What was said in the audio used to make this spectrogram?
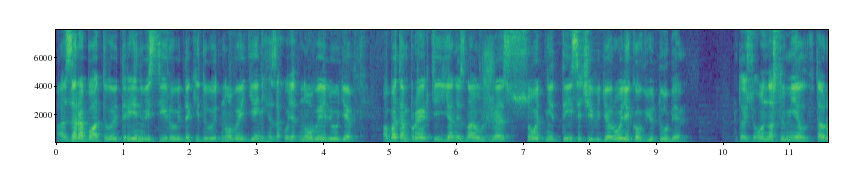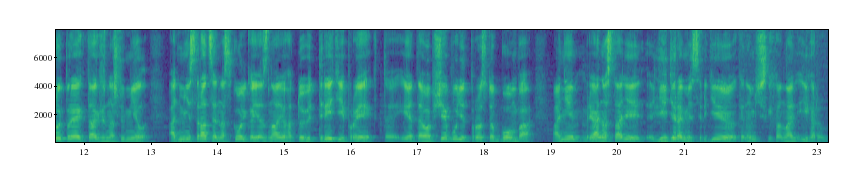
а, зарабатывают, реинвестируют, докидывают новые деньги, заходят новые люди. Об этом проекте, я не знаю, уже сотни тысяч видеороликов в ютубе. То есть он нашумел. Второй проект также нашумел. Администрация, насколько я знаю, готовит третий проект. И это вообще будет просто бомба. Они реально стали лидерами среди экономических онлайн-игр.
